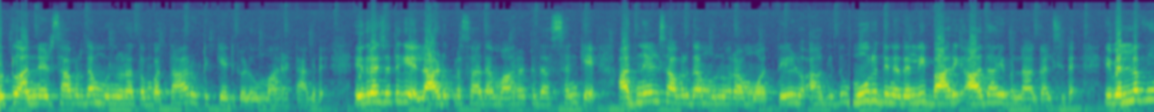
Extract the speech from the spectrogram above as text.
ಒಟ್ಟು ಹನ್ನೆರಡು ಸಾವಿರದ ಮುನ್ನೂರ ತೊಂಬತ್ತಾರು ಟಿಕೆಟ್ಗಳು ಮಾರಾಟ ಆಗಿದೆ. ಇದರ ಜೊತೆಗೆ ಲಾಡು ಪ್ರಸಾದ ಮಾರಾಟದ ಸಂಖ್ಯೆ ಹದಿನೇಳು ಸಾವಿರದ ಮುನ್ನೂರ ಮೂವತ್ತೇಳು ಆಗಿದ್ದು ಮೂರು ದಿನದಲ್ಲಿ ಭಾರಿ ಆದಾಯವನ್ನ ಗಳಿಸಿದೆ ಇವೆಲ್ಲವೂ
